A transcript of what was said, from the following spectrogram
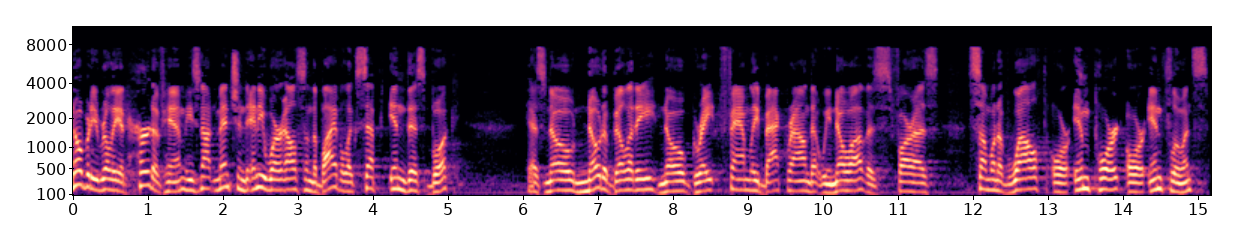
Nobody really had heard of him. He's not mentioned anywhere else in the Bible except in this book. He has no notability, no great family background that we know of as far as someone of wealth or import or influence.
